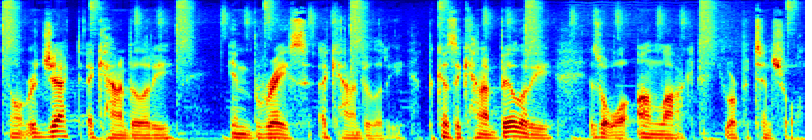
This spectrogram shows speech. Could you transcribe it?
Don't reject accountability embrace accountability because accountability is what will unlock your potential.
